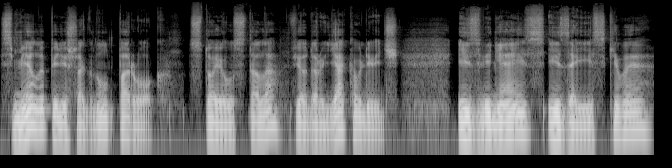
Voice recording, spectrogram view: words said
Смело перешагнул порог. Стоя у стола, Федор Яковлевич, извиняясь и заискивая,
